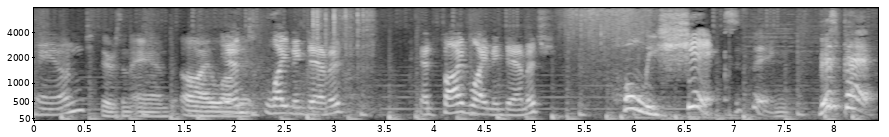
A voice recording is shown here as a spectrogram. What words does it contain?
and. There's an and. Oh, I love and it. lightning damage. And 5 lightning damage. Holy shit! This Thing. This pet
